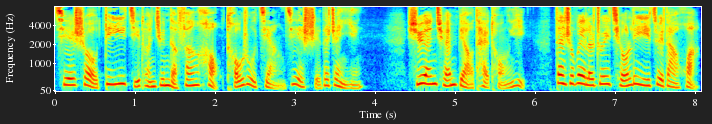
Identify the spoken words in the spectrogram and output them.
接受第一集团军的番号，投入蒋介石的阵营。徐源泉表态同意，但是为了追求利益最大化，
